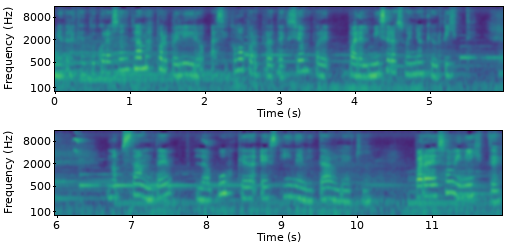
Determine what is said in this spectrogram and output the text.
mientras que en tu corazón clamas por peligro, así como por protección para el mísero sueño que urdiste. No obstante, la búsqueda es inevitable aquí. Para eso viniste,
